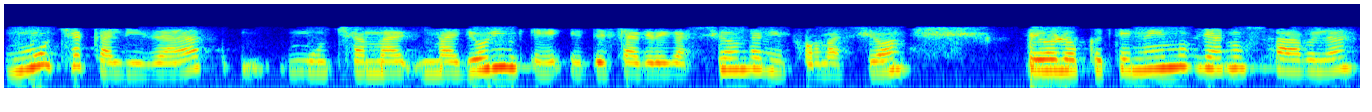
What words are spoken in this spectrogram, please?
mucha calidad, mucha ma mayor eh, desagregación de la información, pero lo que tenemos ya nos habla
